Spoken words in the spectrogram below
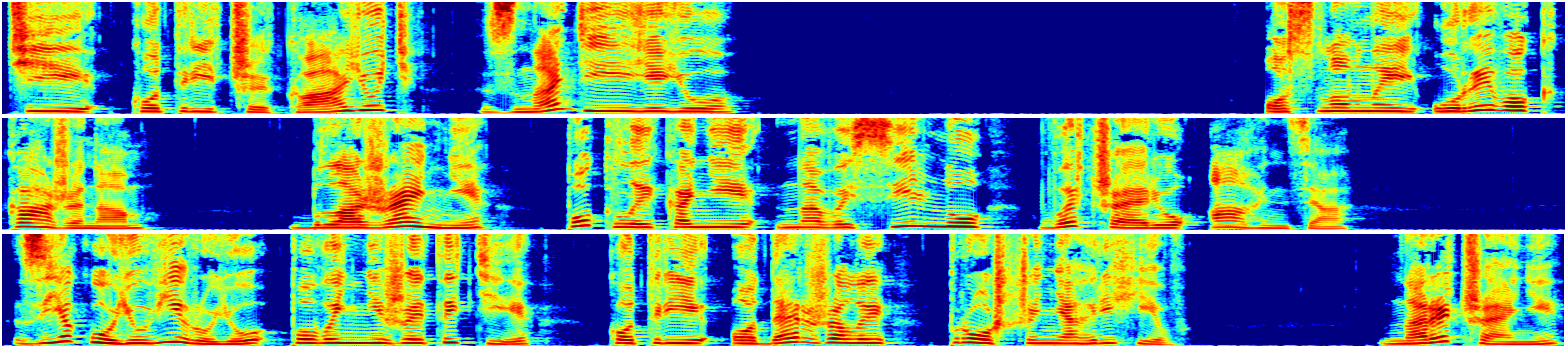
Ті, котрі чекають з надією. Основний уривок каже нам блаженні, покликані на весільну вечерю Агнця. З якою вірою повинні жити ті, котрі одержали прощення гріхів? Наречені,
